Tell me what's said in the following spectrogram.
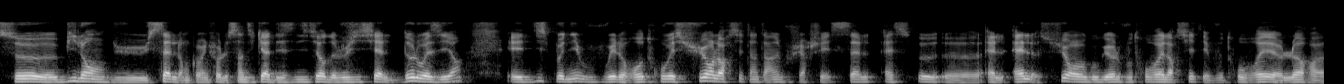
Ce bilan du CEL, encore une fois le syndicat des éditeurs de logiciels de loisirs, est disponible. Vous pouvez le retrouver sur leur site internet. Vous cherchez CEL S-E-L-L sur Google. Vous trouverez leur site et vous trouverez leur,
